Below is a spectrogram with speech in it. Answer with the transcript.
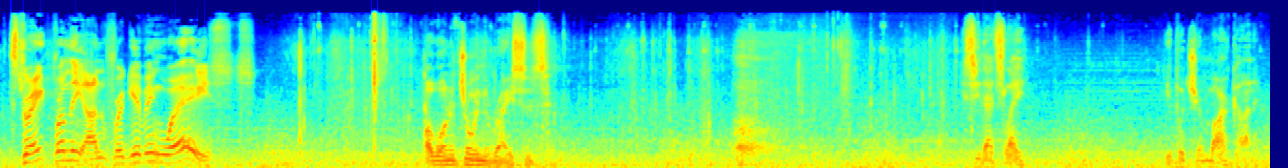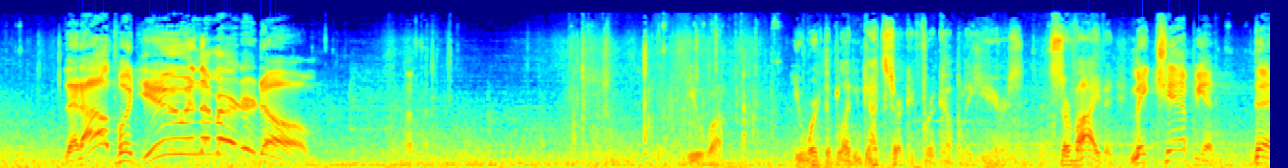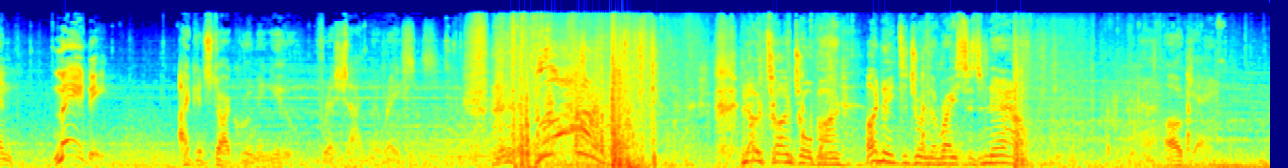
Straight from the unforgiving wastes. I want to join the races. You see that slate? You put your mark on it. Then I'll put you in the murder dome. you, uh, you work the blood and gut circuit for a couple of years. Survive it, make champion. Then, maybe, I can start grooming you for a shot in the races. No time, Jawbone. I need to join the races now. Okay.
